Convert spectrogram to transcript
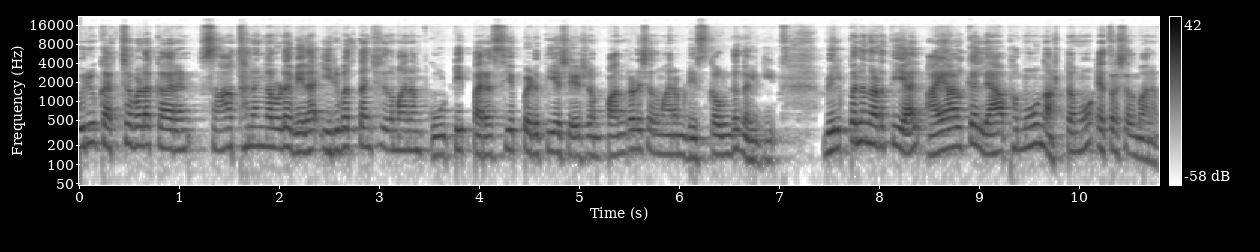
ഒരു കച്ചവടക്കാരൻ സാധനങ്ങളുടെ വില ഇരുപത്തഞ്ച് ശതമാനം കൂട്ടി പരസ്യപ്പെടുത്തിയ ശേഷം പന്ത്രണ്ട് ശതമാനം ഡിസ്കൗണ്ട് നൽകി. വിൽപ്പന നടത്തിയാൽ അയാൾക്ക് ലാഭമോ നഷ്ടമോ എത്ര ശതമാനം?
